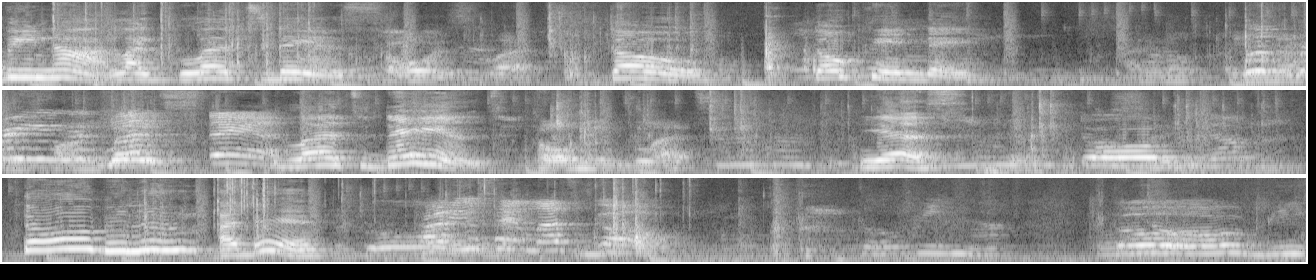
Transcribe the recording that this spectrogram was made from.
be not, like let's dance. Go is left. Do. Do kende. I don't know. Are you not? Let's dance. Let's dance. Do means let's? Yes. Do. Do be not. I did. How do you say let's go? Dobina. Dobi.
